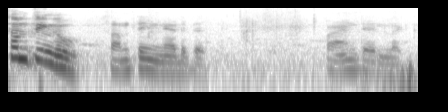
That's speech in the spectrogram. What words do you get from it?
ಸಮಥಿಂಗ್ ಅವು. ಸಮಥಿಂಗ್ ನಡೀತೈತೆ ಪಾಯಿಂಟ್ ಏನು ಲೆಕ್ಕ.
